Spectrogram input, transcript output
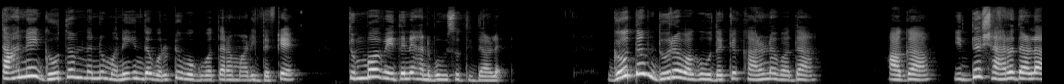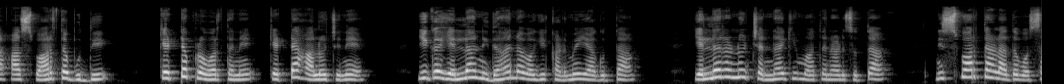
ತಾನೇ ಗೌತಮ್ನನ್ನು ಮನೆಯಿಂದ ಹೊರಟು ಹೋಗುವ ಥರ ಮಾಡಿದ್ದಕ್ಕೆ ತುಂಬ ವೇದನೆ ಅನುಭವಿಸುತ್ತಿದ್ದಾಳೆ. ಗೌತಮ್ ದೂರವಾಗುವುದಕ್ಕೆ ಕಾರಣವಾದ ಆಗ ಇದ್ದ ಶಾರದಾಳ ಆ ಸ್ವಾರ್ಥ ಬುದ್ಧಿ, ಕೆಟ್ಟ ಪ್ರವರ್ತನೆ, ಕೆಟ್ಟ ಆಲೋಚನೆ, ಈಗ ಎಲ್ಲ ನಿಧಾನವಾಗಿ ಕಡಿಮೆಯಾಗುತ್ತಾ, ಎಲ್ಲರನ್ನೂ ಚೆನ್ನಾಗಿ ಮಾತನಾಡಿಸುತ್ತಾ ನಿಸ್ವಾರ್ಥಳಾದ ಹೊಸ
